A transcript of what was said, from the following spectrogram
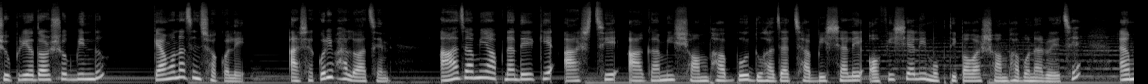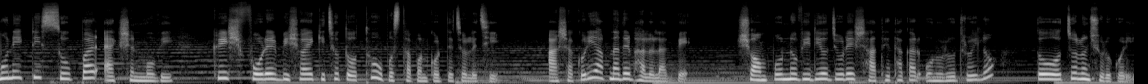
সুপ্রিয় দর্শকবিন্দু, কেমন আছেন সকলে? আশা করি ভালো আছেন। আজ আমি আপনাদেরকে আসছে আগামী সম্ভাব্য দু হাজার ছাব্বিশ সালে অফিসিয়ালি মুক্তি পাওয়ার সম্ভাবনা রয়েছে এমন একটি সুপার অ্যাকশন মুভি ক্রিস ফোরের বিষয়ে কিছু তথ্য উপস্থাপন করতে চলেছি। আশা করি আপনাদের ভালো লাগবে। সম্পূর্ণ ভিডিও জুড়ে সাথে থাকার অনুরোধ রইল। তো চলুন শুরু করি।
